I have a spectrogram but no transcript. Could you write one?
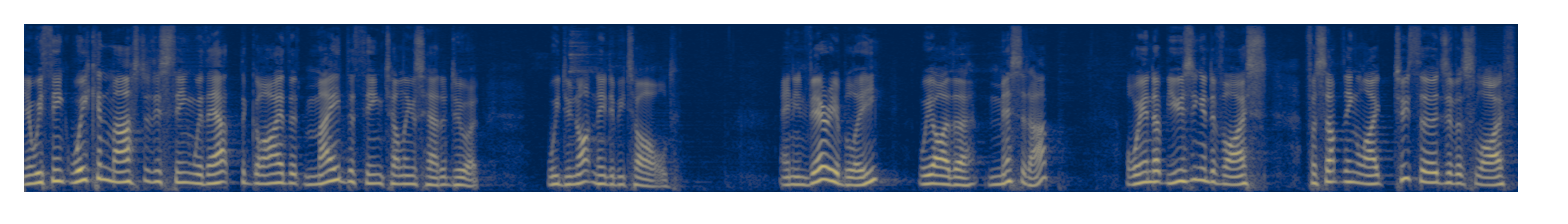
Know, we think we can master this thing without the guy that made the thing telling us how to do it. We do not need to be told. And invariably, we either mess it up or we end up using a device for something like two thirds of its life,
